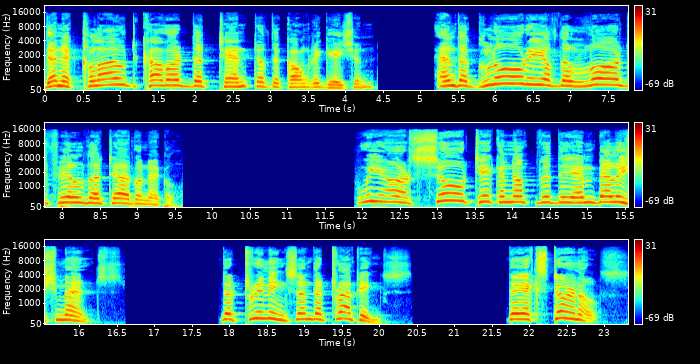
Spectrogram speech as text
then a cloud covered the tent of the congregation, and the glory of the Lord filled the tabernacle. We are so taken up with the embellishments, the trimmings and the trappings, the externals.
